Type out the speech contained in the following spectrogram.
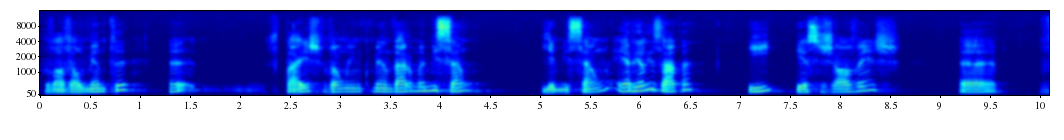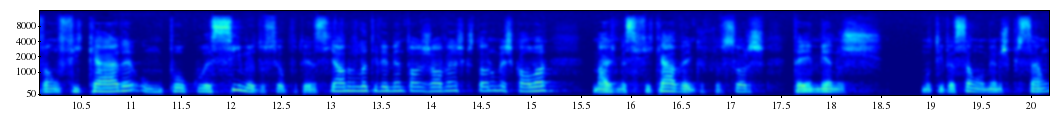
Provavelmente uh, os pais vão encomendar uma missão e a missão é realizada e esses jovens uh, vão ficar um pouco acima do seu potencial relativamente aos jovens que estão numa escola mais massificada, em que os professores têm menos motivação ou menos pressão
